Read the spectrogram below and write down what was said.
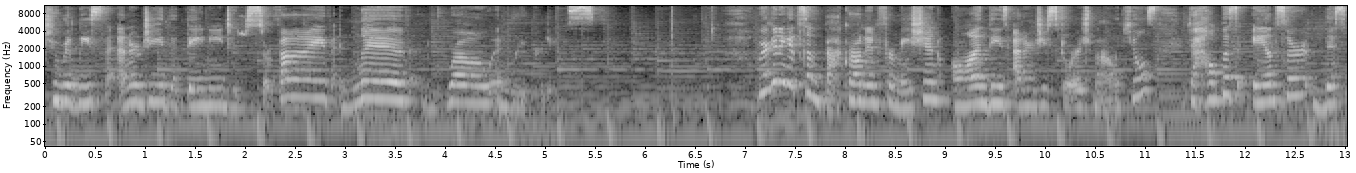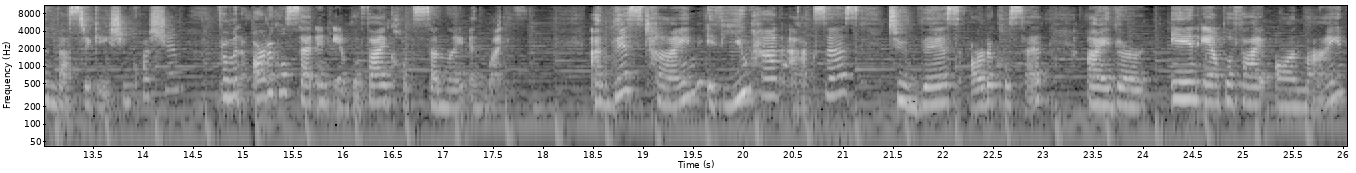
to release the energy that they need to survive and live and grow and reproduce. We're gonna get some background information on these energy storage molecules to help us answer this investigation question from an article set in Amplify called Sunlight and Life. At this time, if you have access to this article set either in Amplify Online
